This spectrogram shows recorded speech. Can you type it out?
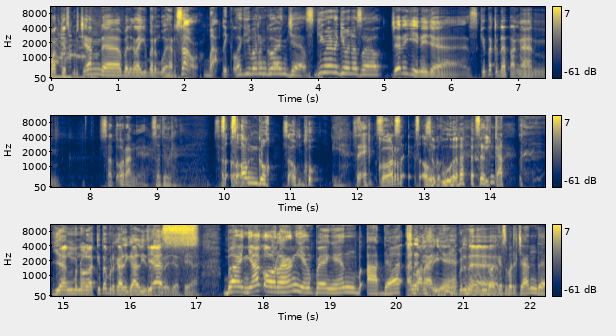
Podcast bercanda balik lagi bareng gue Hersal. Balik lagi bareng gue Anjas. Gimana gimana Sal? Jadi gini Jas, kita kedatangan satu orang ya. Satu orang. Satu Se- seonggok. orang. Seonggok. Iya. Seekor. Se- seonggok. Sebuah. Seikat. yang menolak kita berkali-kali sebenarnya Jas ya. Banyak orang yang pengen ada, Ada di suaranya sini, di podcast bercanda.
